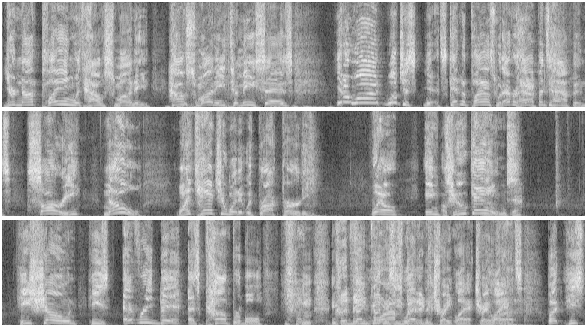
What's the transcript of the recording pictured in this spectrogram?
You're not playing with house money. House money to me says, you know what? We'll just yeah, it's getting a pass. Whatever happens, happens. Sorry. No. Why can't you win it with Brock Purdy? Well, in two games, yeah he's shown he's every bit as comparable. Could be goodness he's better than Trey, La- Trey Lance, uh-huh. but he's.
